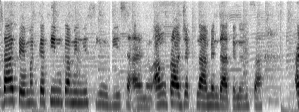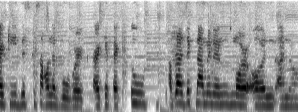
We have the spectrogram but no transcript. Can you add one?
dati magka-team kami ni Cindy sa ano, ang project namin dati nun sa Arcadis kasi ako nag-work, Architect 2. Ang project namin nun more on, ano,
